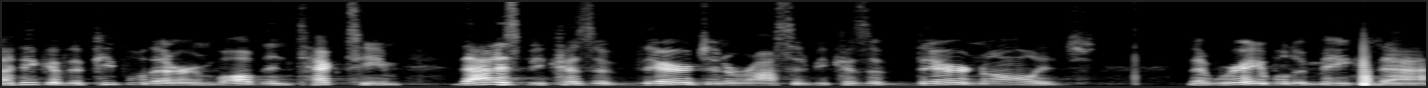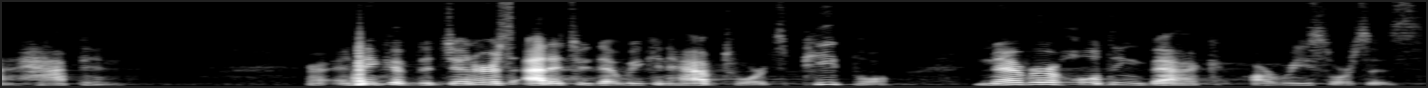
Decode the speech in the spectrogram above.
I think of the people that are involved in tech team. That is because of their generosity, because of their knowledge that we're able to make that happen. I think of the generous attitude that we can have towards people, never holding back our resources.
